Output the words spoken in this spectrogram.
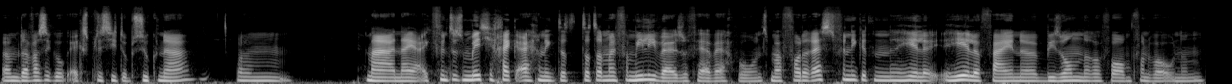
Um, daar was ik ook expliciet op zoek naar. Um, maar nou ja, ik vind het dus een beetje gek eigenlijk dat, dat dan mijn familie wel zo ver weg woont. Maar voor de rest vind ik het een hele, hele fijne, bijzondere vorm van wonen.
